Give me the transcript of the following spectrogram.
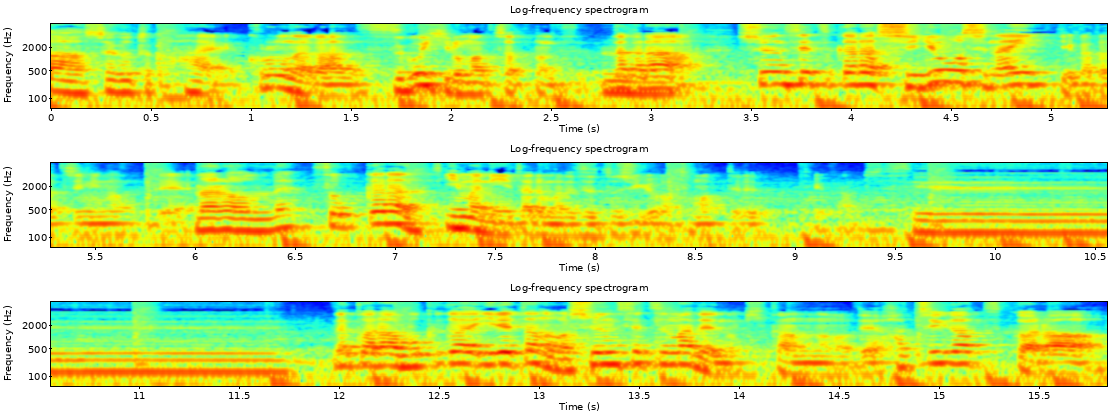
ああそういうことか。はい、コロナがすごい広まっちゃったんです。だから、春節から始業しないっていう形になってなるほどね。そこから今に至るまでずっと授業が止まってるっていう感じです。へえだから僕が入れたのは春節までの期間なので8月から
